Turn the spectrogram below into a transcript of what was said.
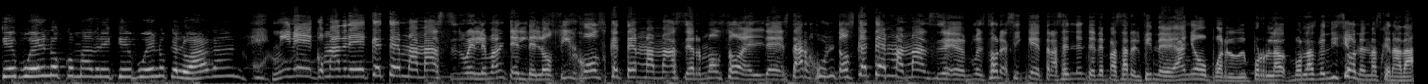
Qué bueno, comadre, qué bueno que lo hagan. Mire, comadre, ¿qué tema más relevante el de los hijos? ¿Qué tema más hermoso el de estar juntos? ¿Qué tema más, eh, pues ahora sí que trascendente de pasar el fin de año por, por, la- por las bendiciones, más que nada?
